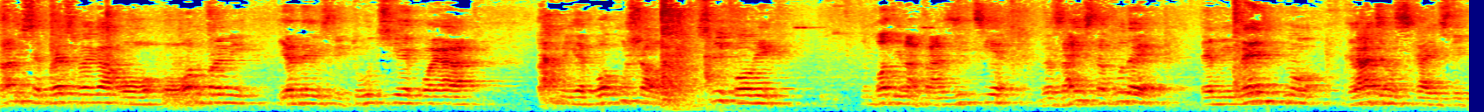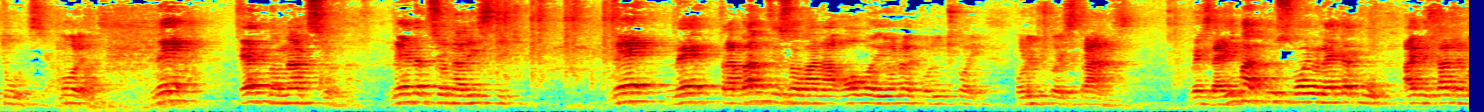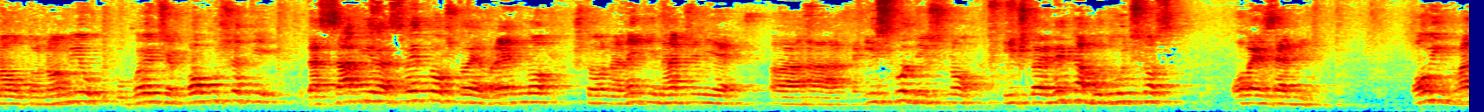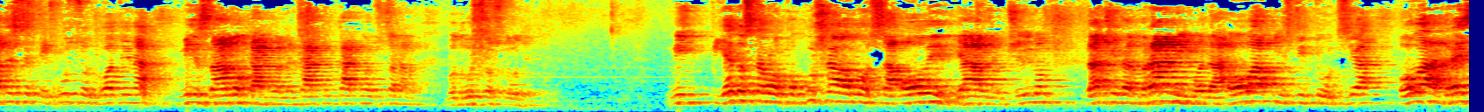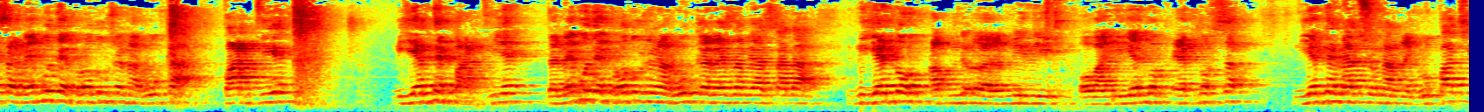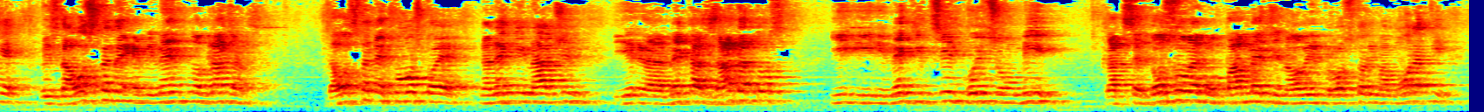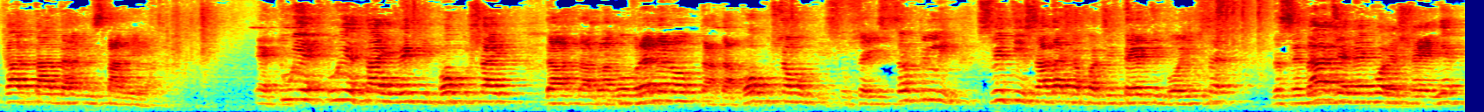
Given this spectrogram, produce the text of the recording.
Radi se pre svega o, o odbrani jedne institucije koja je pokušala svih ovih godina tranzicije da zaista bude eminentno građanska institucija. Molim vas, ne etnonacionalna, ne nacionalistička, ne, ne trabantizovana ovoj i onoj političkoj, političkoj stranci već da ima tu svoju nekakvu, ajde kažem, autonomiju u kojoj će pokušati da sabira sve to što je vredno, što na neki način je a, a, ishodišno i što je neka budućnost ove zemlje. Ovih 20 i kusur godina mi znamo kako, kako, kako će nam budućnost nudi. Mi jednostavno pokušavamo sa ovim javnim činom znači da branimo da ova institucija, ova adresa ne bude produžena ruka partije, ni jedne partije, da ne bude produžena ruka, ne znam ja sada, ni jednog, ni, ni, ovaj, ni jednog etnosa, ni jedne nacionalne grupacije, već da ostane eminentno građanska. Da ostane to što je na neki način neka zadatost i, i, i neki cilj koji ćemo mi kad se dozvolemo pameti na ovim prostorima morati kad tada instalirati. E, tu je, tu je taj neki pokušaj da, da blagovremeno, da, da pokušamo, su se iscrpili svi ti sada kapaciteti, bojim se, da se nađe neko rešenje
